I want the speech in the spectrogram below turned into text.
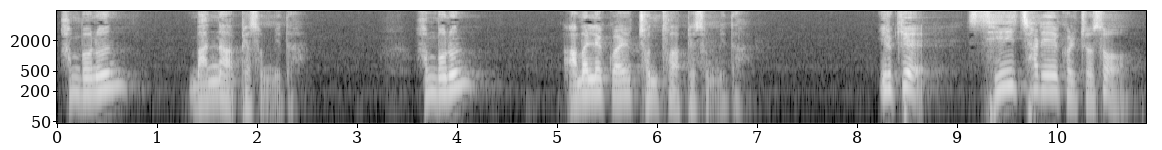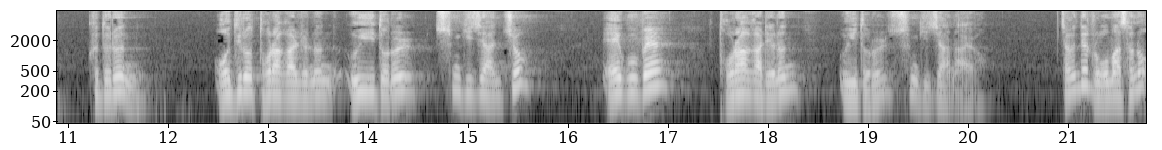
한 번은 만나 앞에 섭니다. 한 번은 아말렉과의 전투 앞에 섭니다. 이렇게 세 차례에 걸쳐서 그들은 어디로 돌아가려는 의도를 숨기지 않죠? 애굽에 돌아가려는 의도를 숨기지 않아요. 자, 근데 로마서는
